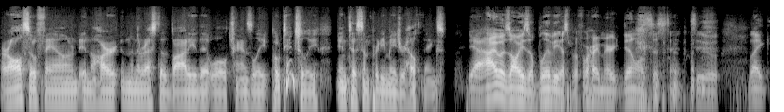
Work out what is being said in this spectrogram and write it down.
are also found in the heart and then the rest of the body that will translate potentially into some pretty major health things. Yeah, I was always oblivious before I married dental assistant to like,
